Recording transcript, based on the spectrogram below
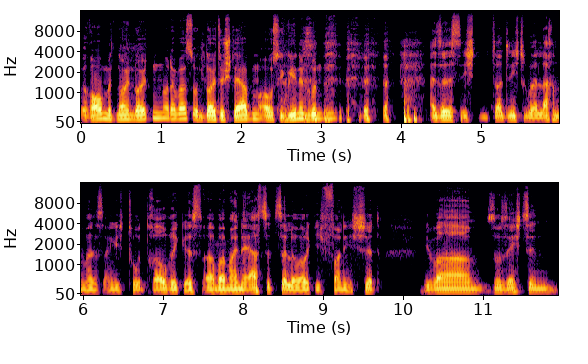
Raum mit neun Leuten oder was? Und Leute sterben aus Hygienegründen. Also das, ich sollte nicht drüber lachen, weil es eigentlich todtraurig ist. Aber meine erste Zelle war wirklich funny shit. Die war so 16,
